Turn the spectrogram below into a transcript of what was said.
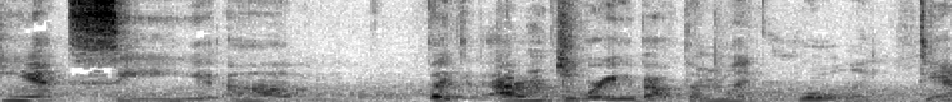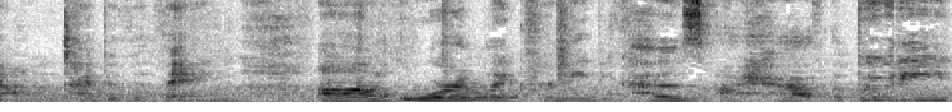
can't see, um, like I don't have to worry about them like rolling down type of a thing. Um, or like for me, because I have a booty,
